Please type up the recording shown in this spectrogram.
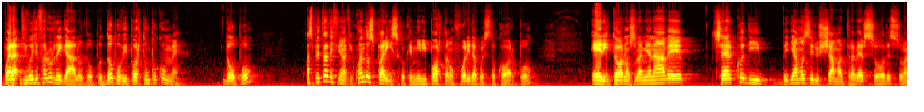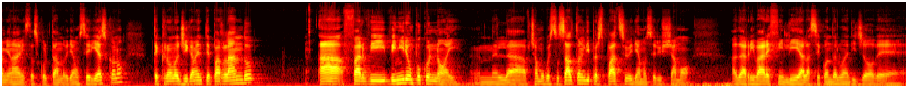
Guarda, vi voglio fare un regalo dopo. Dopo vi porto un po' con me. Dopo, aspettate fino a fine. Quando sparisco, che mi riportano fuori da questo corpo e ritorno sulla mia nave, cerco di... Vediamo se riusciamo attraverso... Adesso la mia nave mi sta ascoltando, vediamo se riescono, tecnologicamente parlando, a farvi venire un po' con noi. Nel, facciamo questo salto nell'iperspazio e vediamo se riusciamo ad arrivare fin lì alla seconda luna di Giove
